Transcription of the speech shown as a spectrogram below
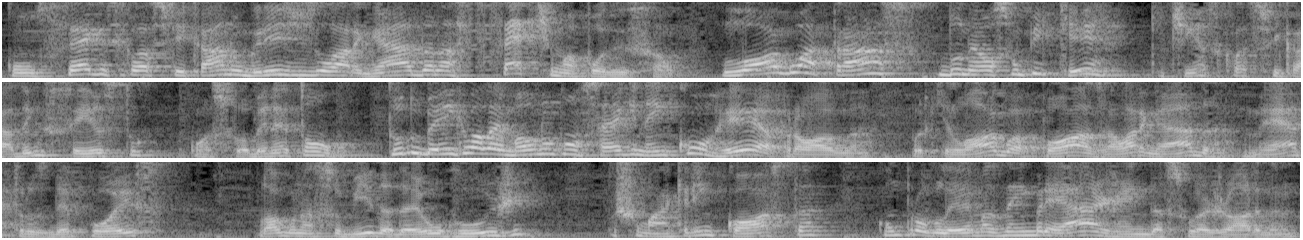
consegue se classificar no grid de largada na sétima posição, logo atrás do Nelson Piquet, que tinha se classificado em sexto com a sua Benetton. Tudo bem que o alemão não consegue nem correr a prova, porque logo após a largada, metros depois, logo na subida da El Rouge, o Schumacher encosta com problemas na embreagem da sua Jordan.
